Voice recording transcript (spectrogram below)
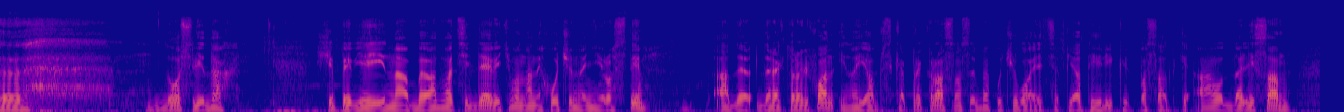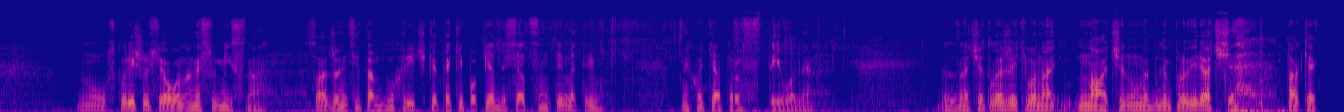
е, дослідах щепив я її на БА-29, вона не хоче на ній рости. А директор Альфан і Ноябрська прекрасно себе почувається. П'ятий рік від посадки. А от Далісан, ну, скоріше всього, вона несумісна. Саджанці там двохрічки, такі по 50 см. Не хочуть рости вони. Значить, лежить вона наче, ну ми будемо провіряти ще, так як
